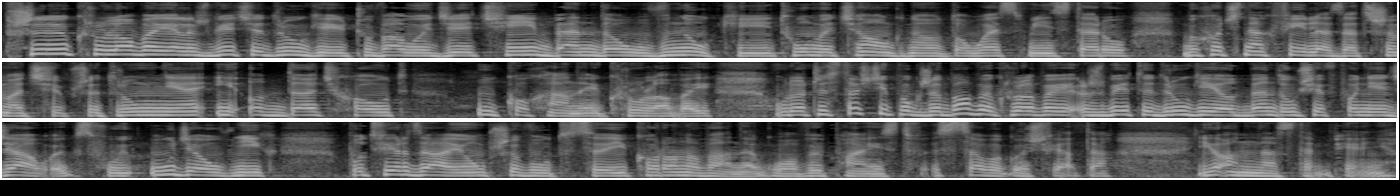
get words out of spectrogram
Przy królowej Elżbiecie II czuwały dzieci, będą wnuki. Tłumy ciągną do Westminsteru, by choć na chwilę zatrzymać się przy trumnie i oddać hołd ukochanej królowej. Uroczystości pogrzebowe królowej Elżbiety II odbędą się w poniedziałek. Swój udział w nich potwierdzają przywódcy i koronowane głowy państw z całego świata. Joanna Stępień.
